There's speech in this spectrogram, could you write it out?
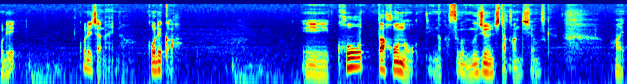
これ？これじゃないな。これか。えー、凍った炎っていうなんかすごい矛盾した感じしますけど。はい、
